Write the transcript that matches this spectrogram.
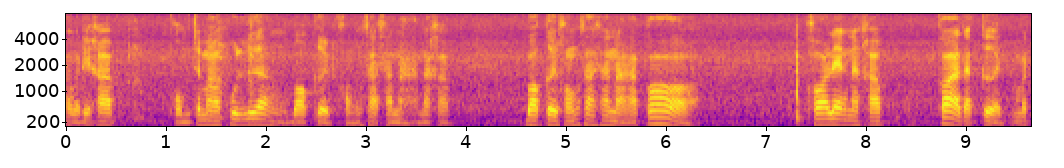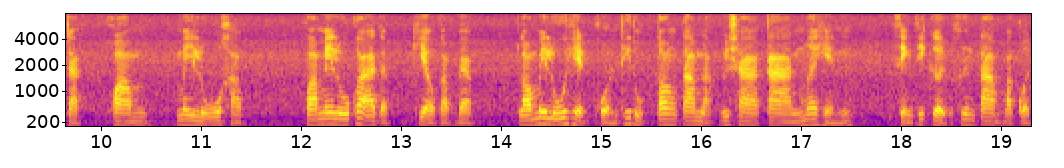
สวัสดีครับ ผมจะมาพูดเรื่องบ่อเกิดของศาสนานะครับบ่อเกิดของศาสนาก็ข้อแรกนะครับ ก็อาจจะเกิดมาจากความไม่รู้ครับ ความไม่รู้ก็อาจจะเกี่ยวกับแบบ เราไม่รู้เหตุผลที่ถูกต้องตามหลักวิชาการเมื่อเห็นสิ่งที่เกิดขึ้นตามปรากฏ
